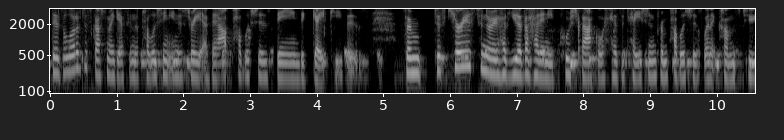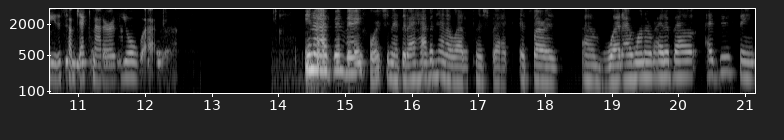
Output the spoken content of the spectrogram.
there's a lot of discussion, I guess, in the publishing industry about publishers being the gatekeepers. So I'm just curious to know have you ever had any pushback or hesitation from publishers when it comes to the subject matter of your work? You know, I've been very fortunate that I haven't had a lot of pushback as far as um, what I want to write about. I do think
